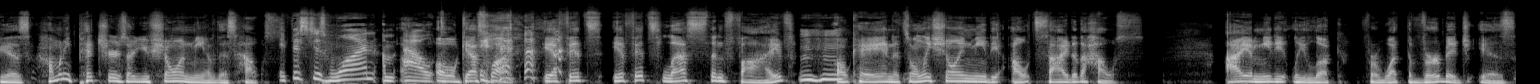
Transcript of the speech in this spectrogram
is how many pictures are you showing me of this house? If it's just one, I'm oh, out. Oh, well, guess what? if it's if it's less than 5 mm-hmm. okay, and it's only showing me the outside of the house, I immediately look for what the verbiage is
